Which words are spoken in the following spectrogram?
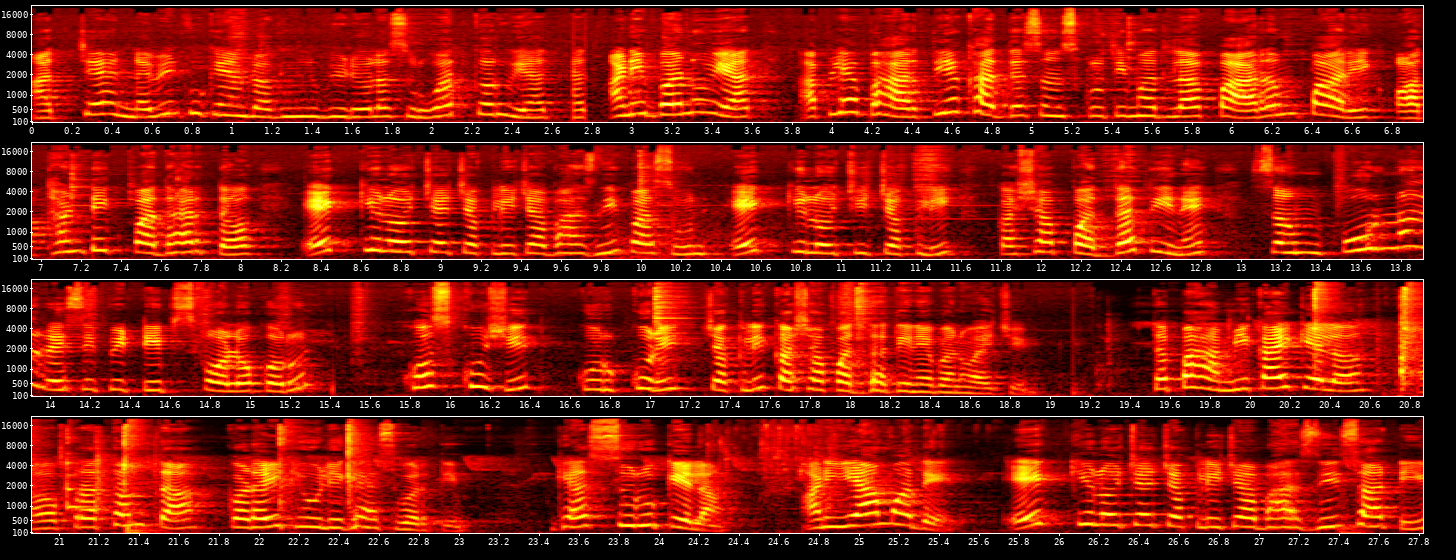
आजच्या या नवीन कुकिंग अँड ब्लॉगिंग व्हिडिओला सुरुवात करूयात. आणि बनवूयात आपल्या भारतीय खाद्य संस्कृतीमधला पारंपरिक ऑथेंटिक पदार्थ. एक किलोच्या चकलीच्या भाजणीपासून एक किलोची चकली कशा पद्धतीने संपूर्ण रेसिपी टिप्स फॉलो करून खुसखुशीत कुरकुरीत चकली कशा पद्धतीने बनवायची? तर पहा मी काय केलं? प्रथमतः कढई ठेवली गॅसवरती. गॅस सुरू केला. आणि यामध्ये एक किलोच्या चकलीच्या भाजणीसाठी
